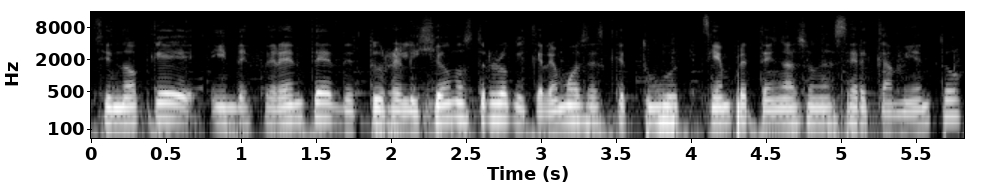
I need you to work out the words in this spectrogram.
sino que indiferente de tu religión, nosotros lo que queremos es que tú siempre tengas un acercamiento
